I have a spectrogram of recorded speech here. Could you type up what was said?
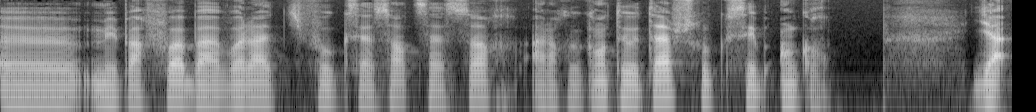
euh, mais parfois, bah, voilà, il faut que ça sorte, ça sort. Alors que quand t'es au taf, je trouve que c'est encore il y a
